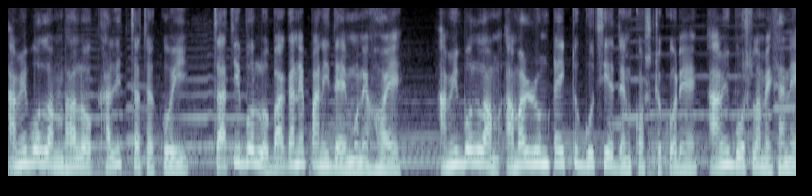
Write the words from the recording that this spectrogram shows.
আমি বললাম, ভালো, খালিদ চাচা কই? চাচি বলল, বাগানে পানি দেয় মনে হয়। আমি বললাম, আমার রুমটা একটু গুছিয়ে দেন কষ্ট করে। আমি বসলাম এখানে।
